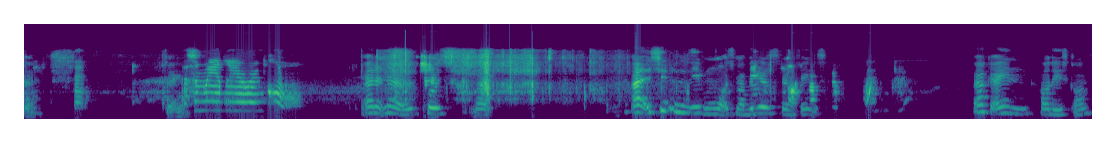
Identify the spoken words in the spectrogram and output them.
anything. So, Is Amelia in court? I don't know because like I, she didn't even watch my videos. I don't think. Okay, and Holly's gone.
